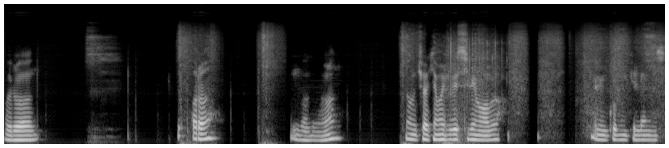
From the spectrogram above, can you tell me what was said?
Buyurun. Para. Buyurun. Şunu içerken ben şurayı sileyim abi. Benim kolum kirlenmesin.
